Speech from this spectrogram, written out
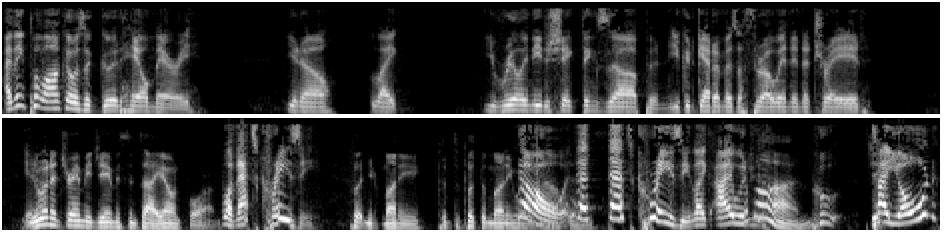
I think Polanco is a good Hail Mary. You know, like, you really need to shake things up and you could get him as a throw in in a trade. You, want to trade me Jameson Taillon for him. Well, that's crazy. Putting your money, put, to put the money where No, your mouth is. that, that's crazy. Like I would, Come on. who, Taillon?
